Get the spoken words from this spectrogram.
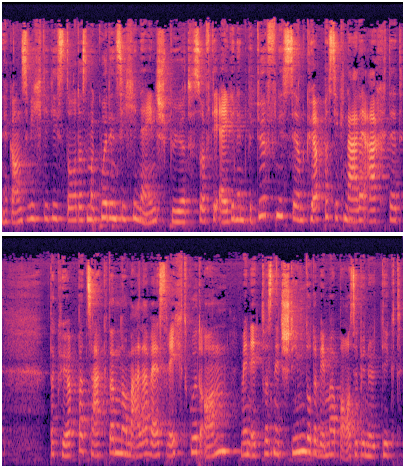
Ja, ganz wichtig ist da, dass man gut in sich hineinspürt, so auf die eigenen Bedürfnisse und Körpersignale achtet, der Körper zeigt dann normalerweise recht gut an, wenn etwas nicht stimmt oder wenn man eine Pause benötigt.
